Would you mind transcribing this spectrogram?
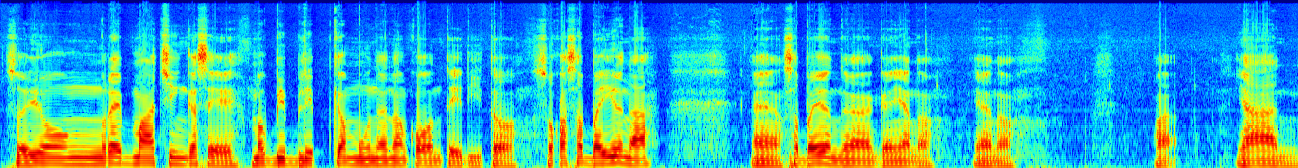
So yung rev matching kasi, magbi-blip ka muna ng konti dito. So kasabay yun ha. Ayan, sabay yun, ah, ganyan oh. Yan oh. Yan.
